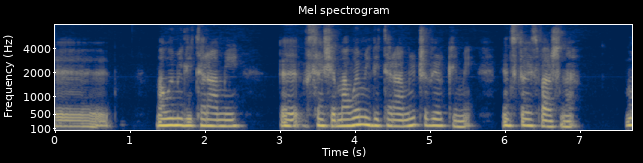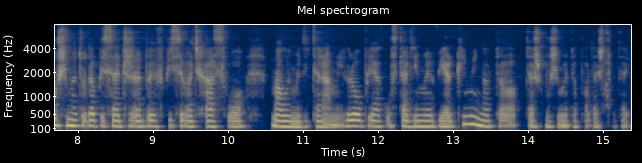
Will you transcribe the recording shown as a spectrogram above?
y, małymi literami, w sensie małymi literami czy wielkimi, więc to jest ważne. Musimy tu dopisać, żeby wpisywać hasło małymi literami, lub jak ustalimy wielkimi, no to też musimy to podać tutaj,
